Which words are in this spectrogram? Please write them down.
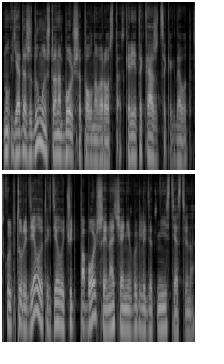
Ну, я даже думаю, что она больше полного роста. Скорее это кажется, когда вот скульптуры делают, их делают чуть побольше, иначе они выглядят неестественно.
